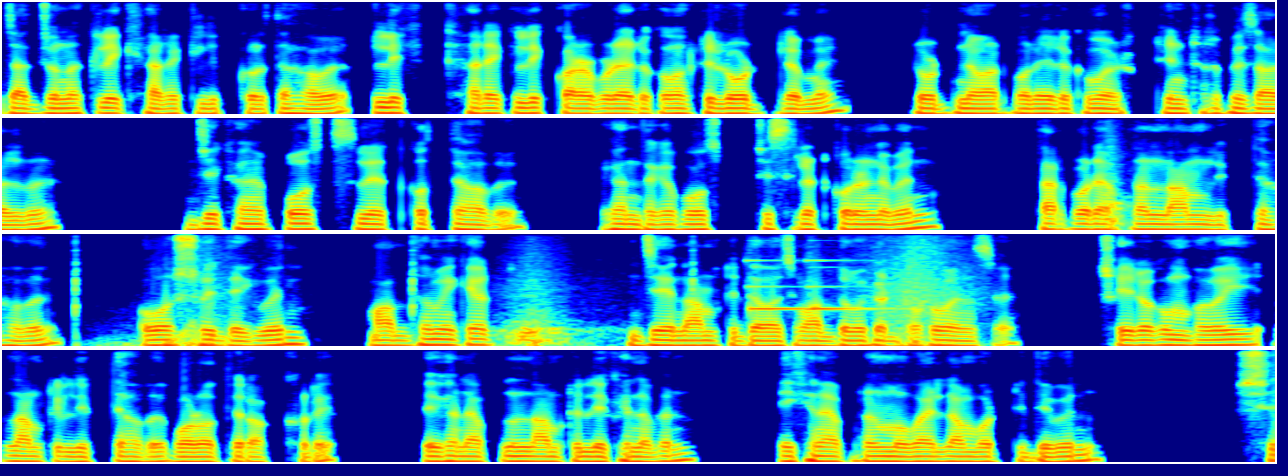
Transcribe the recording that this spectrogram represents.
যার জন্য ক্লিক হারে ক্লিক করতে হবে। ক্লিক হারে ক্লিক করার পরে এরকম একটি লোড নেবে লোড নেওয়ার পরে এরকম একটি ইন্টারফেস আসবে, যেখানে পোস্ট সিলেক্ট করতে হবে। এখান থেকে পোস্টটি সিলেক্ট করে নেবেন। তারপরে আপনার নাম লিখতে হবে। অবশ্যই দেখবেন মাধ্যমিকের যে নামটি দেওয়া আছে, মাধ্যমিকের ডকুমেন্টসে সেই রকমভাবেই নামটি লিখতে হবে বড়তের অক্ষরে। এখানে আপনার নামটি লিখে নেবেন। এখানে আপনার মোবাইল নম্বরটি দেবেন। সে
